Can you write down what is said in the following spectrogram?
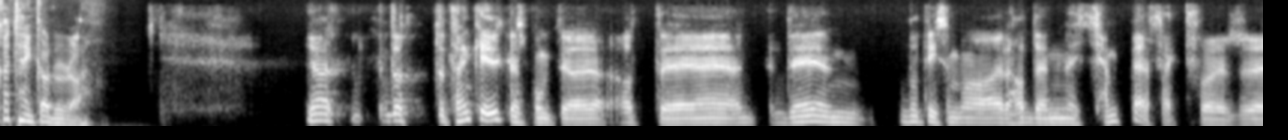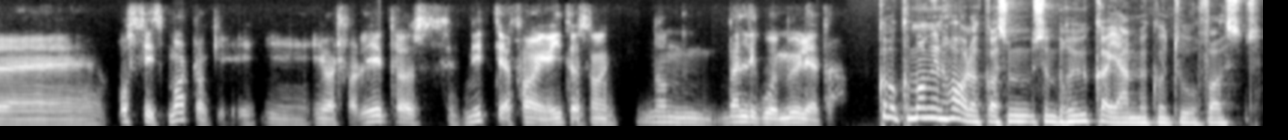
hva tenker du da? Ja, da, da tenker jeg i utgangspunktet at eh, det er noe som har hatt en kjempeeffekt for eh, oss i Smartlock, i, i, i hvert fall. Det har gitt oss nyttig erfaring, og gitt oss noen, noen veldig gode muligheter. Hvor, hvor mange har dere som, som bruker hjemmekontor fast?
